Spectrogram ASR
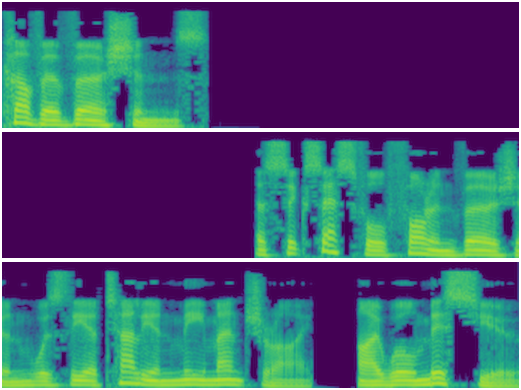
Cover versions. A successful foreign version was the Italian Mi Mancherai, I Will Miss You,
